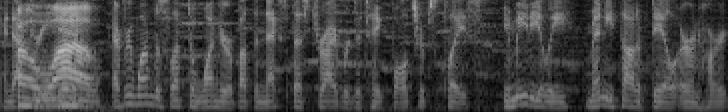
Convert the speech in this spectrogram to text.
and oh, after Oh, he wow. did, everyone was left to wonder about the next best driver to take Waltrip's place. Immediately, many thought of Dale Earnhardt,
